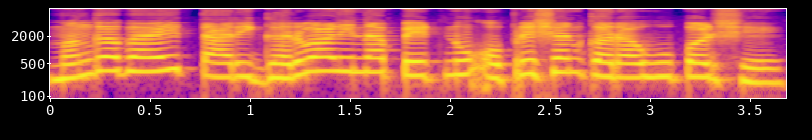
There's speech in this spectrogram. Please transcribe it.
મંગાભાઈ તારી ઘરવાળીના પેટનું ઓપરેશન કરાવવું પડશે.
